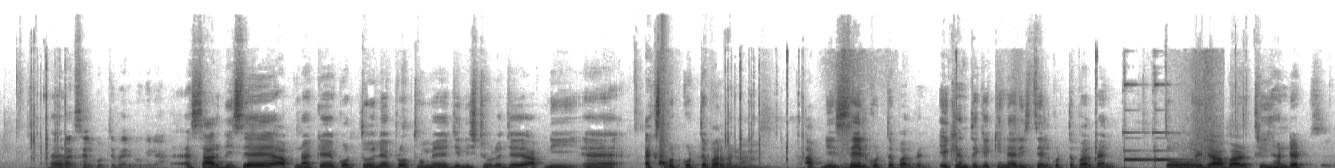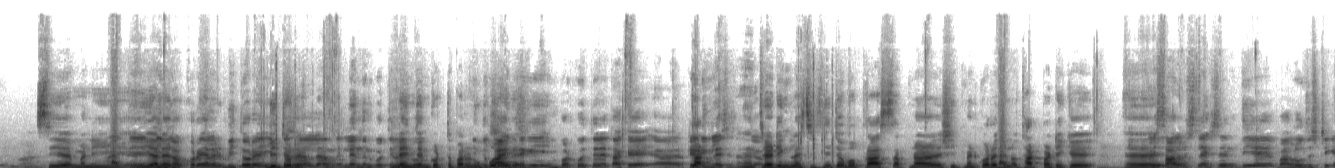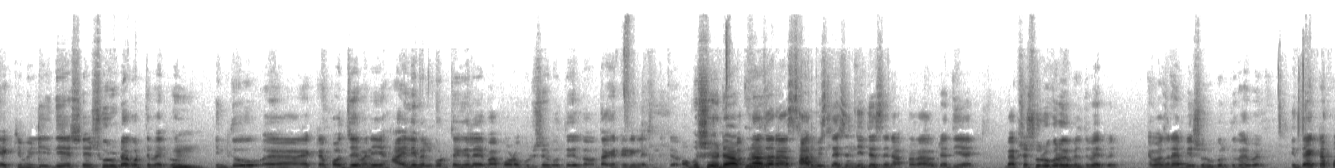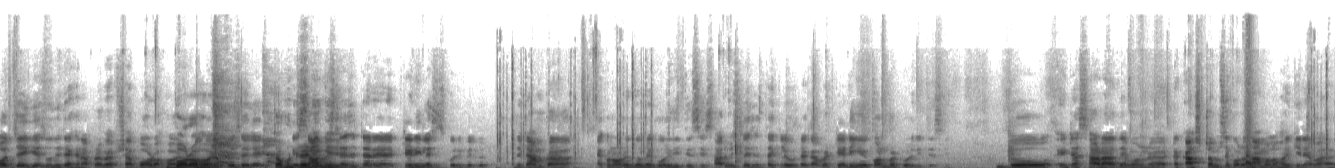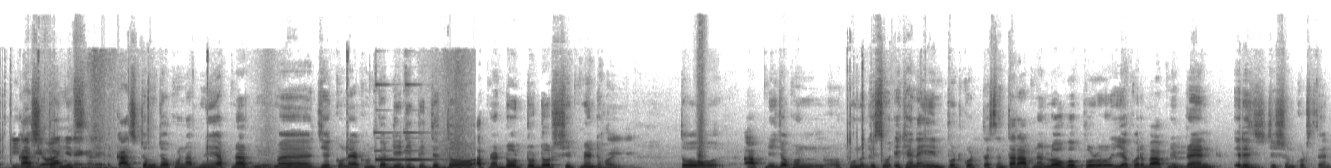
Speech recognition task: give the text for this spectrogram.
সেল করতে পারবে কিনা? সার্ভিসে আপনাকে করতে হলে প্রথমে জিনিসটা হলো যে আপনি এক্সপোর্ট করতে পারবেন না। আপনি সেল করতে পারবেন। এখান থেকে কিনে রিসেল করতে পারবেন। তো এটা আবার থ্রি হান্ড্রেড মানে এই রিয়ালের লক্ষ রিয়ালের ভিতরে ভিতরে লেনদেন করতে লেনদেন করতে পারবেন। উপরে থেকে ইম্পোর্ট করতে হলে তাকে ট্রেডিং লাইসেন্স ট্রেডিং লাইসেন্স নিতে হবে। প্লাস আপনার শিপমেন্ট করার জন্য থার্ড পার্টিকে সার্ভিস লাইসেন্স দিয়ে বা লজিস্টিক অ্যাক্টিভিটি দিয়ে সে শুরুটা করতে পারবে। কিন্তু একটা পর্যায়ে মানে হাই লেভেল করতে গেলে বা বড় পরিসর করতে গেলে তখন তাকে ট্রেডিং লাইসেন্স দিতে হবে। অবশ্যই এটা আপনারা আপনার যারা সার্ভিস লাইসেন্স নিতেছেন আপনারা ওটা দিয়ে ব্যবসা শুরু করে ফেলতে পারবেন। অ্যামাজন অ্যাপ দিয়ে শুরু করতে পারবেন। কিন্তু একটা পর্যায়ে গিয়ে যদি দেখেন আপনার ব্যবসা বড় হয় বড় হয়, তখন trading লাইসেন্সটারে ট্রেডিং লাইসেন্স করে ফেলবেন। যেটা আমরা এখন অনেকজনের করে দিতেছি। সার্ভিস লাইসেন্স থাকলে ওটাকে আমরা ট্রেডিং এ কনভার্ট করে দিতেছি। তো এটা ছাড়া যেমন একটা কাস্টমসে কোনো ঝামেলা হয় কিনা বা ডিডিপি হয় কিনা এখানে? কাস্টম যখন আপনি আপনার যে কোনো এখন তো ডিডিপিতে তো আপনার ডোর টু ডোর শিপমেন্ট হয়। তো আপনি যখন কোনো কিছু এখানে ইনপুট করতেছেন তারা আপনার লগো ইয়ে করে বা আপনি ব্র্যান্ড রেজিস্ট্রেশন করছেন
